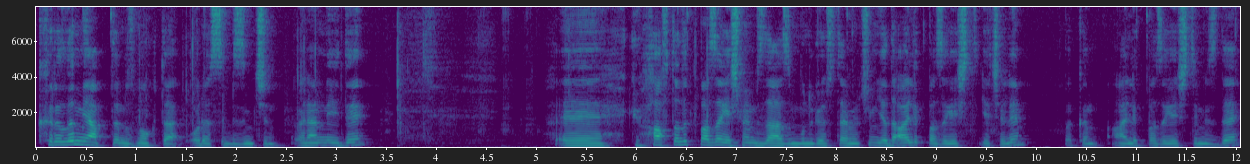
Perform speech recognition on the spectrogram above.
kırılım yaptığımız nokta orası bizim için önemliydi. E, haftalık baza geçmemiz lazım bunu göstermek için ya da aylık baza geç, geçelim. Bakın aylık baza geçtiğimizde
